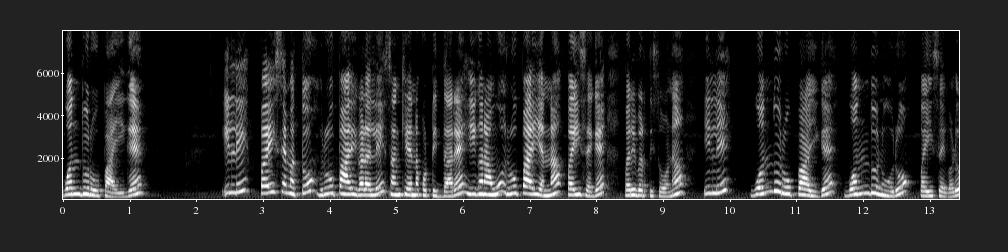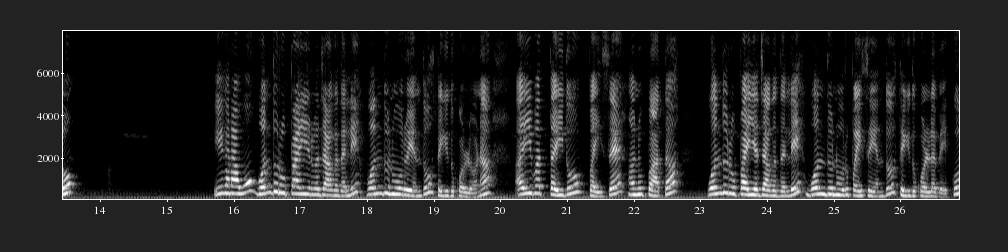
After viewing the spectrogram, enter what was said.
ಒಂದು ರೂಪಾಯಿಗೆ. ಇಲ್ಲಿ ಪೈಸೆ ಮತ್ತು ರೂಪಾಯಿಗಳಲ್ಲಿ ಸಂಖ್ಯೆಯನ್ನು ಕೊಟ್ಟಿದ್ದಾರೆ. ಈಗ ನಾವು ರೂಪಾಯಿಯನ್ನು ಪೈಸೆಗೆ ಪರಿವರ್ತಿಸೋಣ. ಇಲ್ಲಿ ಒಂದು ರೂಪಾಯಿಗೆ ಒಂದು ನೂರು ಪೈಸೆಗಳು. ಈಗ ನಾವು ಒಂದು ರೂಪಾಯಿ ಇರುವ ಜಾಗದಲ್ಲಿ ಒಂದು ನೂರು ಎಂದು ತೆಗೆದುಕೊಳ್ಳೋಣ. ಐವತ್ತೈದು ಪೈಸೆ ಅನುಪಾತ ಒಂದು ರೂಪಾಯಿಯ ಜಾಗದಲ್ಲಿ ಒಂದು ನೂರು ಪೈಸೆ ಎಂದು ತೆಗೆದುಕೊಳ್ಳಬೇಕು.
